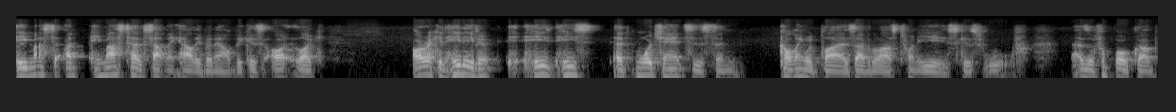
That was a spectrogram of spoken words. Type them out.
he must he must have something, Harley Bennell, because I like I reckon he'd even he he's had more chances than Collingwood players over the last 20 years. Because as a football club,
